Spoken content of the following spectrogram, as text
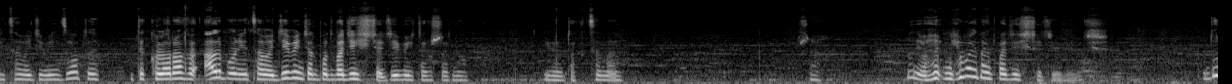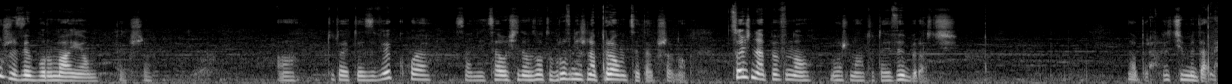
niecałe 9 zł. I te kolorowe albo niecałe 9, albo 29, także no nie wiem, tak chcemy, że no nie, nie chyba jednak 29. Duży wybór mają, także a tutaj te zwykłe za niecałe 7 zł, również na promce, także no coś na pewno można tutaj wybrać. Dobra, lecimy dalej.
